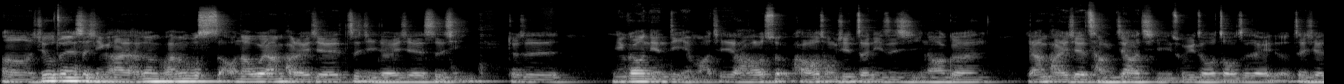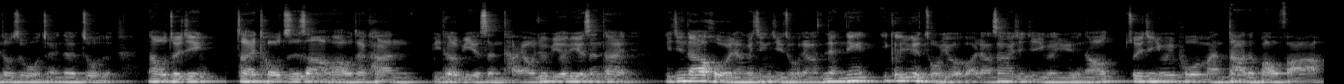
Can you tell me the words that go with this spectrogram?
嗯，其实这件事情还还算还算不少。那我也安排了一些自己的一些事情，就是已经快到年底了嘛，其实好好说好好重新整理自己，然后跟也安排一些长假期出去走走之类的，这些都是我最近在做的。那我最近在投资上的话，我在看比特币的生态。我觉得比特币的生态已经大概火了两个星期左右，两两那一个月左右吧，两三个星期一个月。然后最近有一波蛮大的爆发啦。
